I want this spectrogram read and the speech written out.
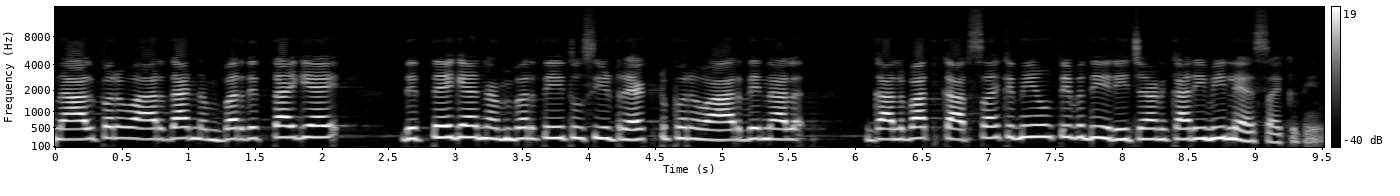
ਨਾਲ ਪਰਿਵਾਰ ਦਾ ਨੰਬਰ ਦਿੱਤਾ ਗਿਆ ਹੈ ਦਿੱਤੇ ਗਏ ਨੰਬਰ ਤੇ ਤੁਸੀਂ ਡਾਇਰੈਕਟ ਪਰਿਵਾਰ ਦੇ ਨਾਲ ਗੱਲਬਾਤ ਕਰ ਸਕਦੇ ਹੋ ਤੇ ਵਧੇਰੇ ਜਾਣਕਾਰੀ ਵੀ ਲੈ ਸਕਦੇ ਹੋ।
